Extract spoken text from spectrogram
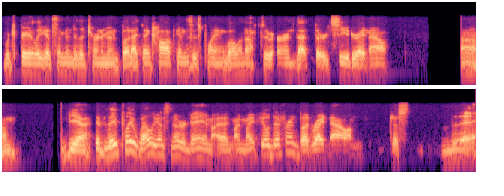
which barely gets them into the tournament. But I think Hopkins is playing well enough to earn that third seed right now. Um, yeah, if they play well against Notre Dame, I, I might feel different. But right now, I'm just bleh.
